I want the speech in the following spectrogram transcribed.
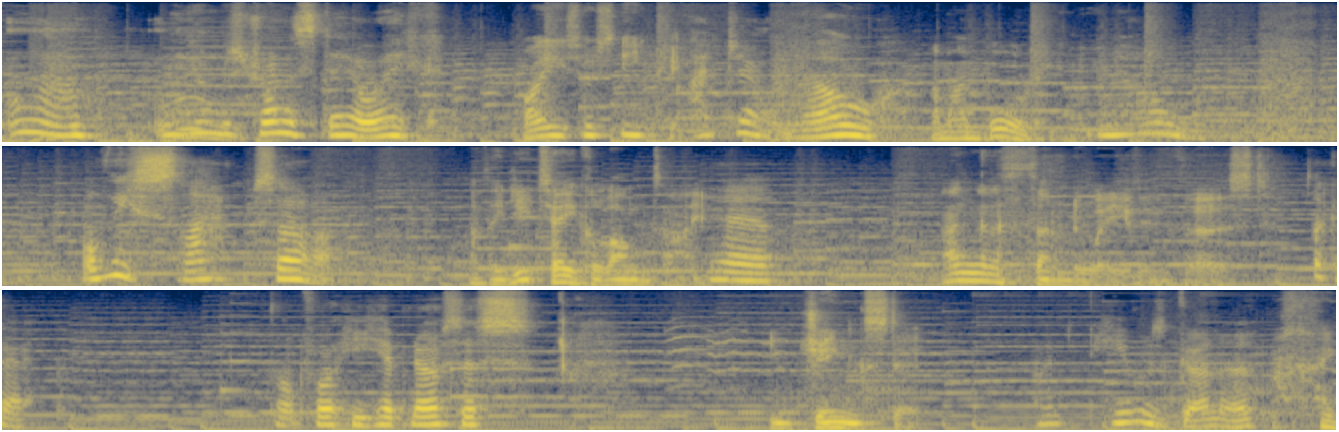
Mm. I'm just trying to stay awake. Why are you so sleepy? I don't know. Am I boring? No. All these slaps are. Oh, they do take a long time. Yeah. I'm gonna thunder wave him first. Okay. Not for he hypnosis. You jinxed it. I- He was gonna.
